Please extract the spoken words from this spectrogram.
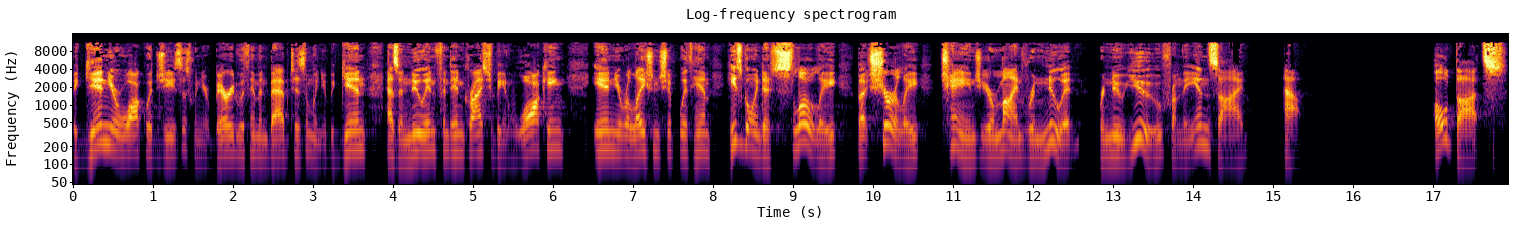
begin your walk with Jesus, when you're buried with Him in baptism, when you begin as a new infant in Christ, you begin walking in your relationship with Him, He's going to slowly but surely change your mind, renew it, renew you from the inside out. Old thoughts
